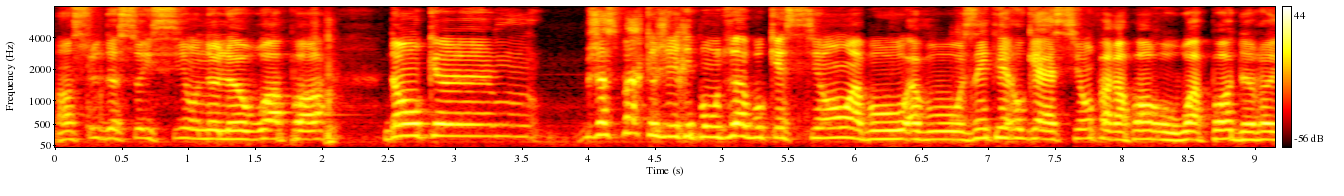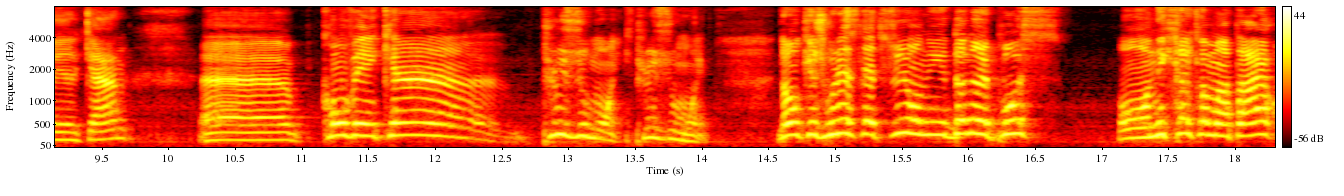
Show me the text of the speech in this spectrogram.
Ensuite de ça, ici, on a le Wapa. Donc, euh, j'espère que j'ai répondu à vos questions, à vos, à vos interrogations par rapport au WAPA de Recan. Euh, convaincant, plus ou moins, plus ou moins. Donc, je vous laisse là-dessus. On y donne un pouce, on écrit un commentaire,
